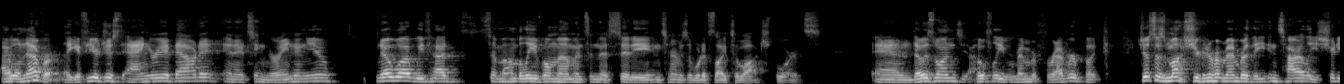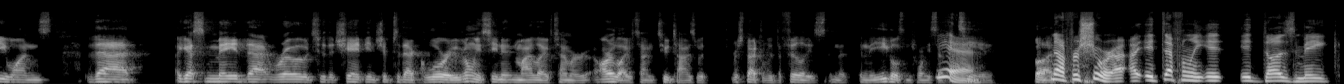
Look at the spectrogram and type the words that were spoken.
I will never. Like if you're just angry about it and it's ingrained in you, you know what? We've had some unbelievable moments in this city in terms of what it's like to watch sports. And those ones, hopefully, remember forever. But just as much, you're going to remember the entirely shitty ones that I guess made that road to the championship to that glory. We've only seen it in my lifetime or our lifetime two times with respectively the Phillies and the and the Eagles in 2017. Yeah. But no, for sure, I, it definitely it it does make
